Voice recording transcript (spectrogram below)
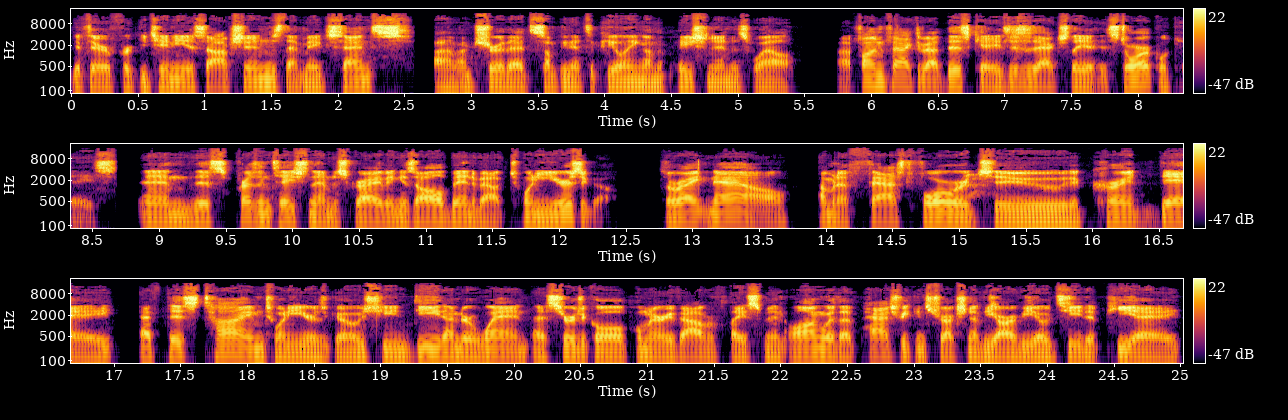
if there are percutaneous options that make sense, um, I'm sure that's something that's appealing on the patient end as well. A fun fact about this case, this is actually a historical case. And this presentation that I'm describing has all been about 20 years ago. So right now, I'm going to fast forward to the current day. At this time, 20 years ago, she indeed underwent a surgical pulmonary valve replacement along with a patch reconstruction of the RVOT to PA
